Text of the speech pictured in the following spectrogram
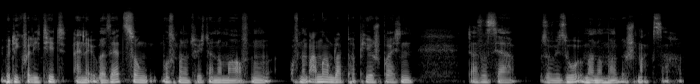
über die Qualität einer Übersetzung muss man natürlich dann nochmal auf einem, auf einem anderen Blatt Papier sprechen. Das ist ja sowieso immer nochmal Geschmackssache.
